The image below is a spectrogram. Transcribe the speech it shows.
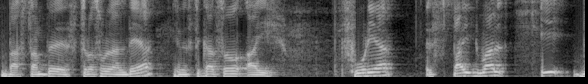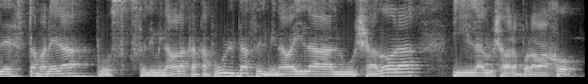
bastante destrozo en la aldea. En este caso hay Furia, Spikeball y de esta manera pues se eliminaba la catapulta, se eliminaba ahí la luchadora y la luchadora por abajo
